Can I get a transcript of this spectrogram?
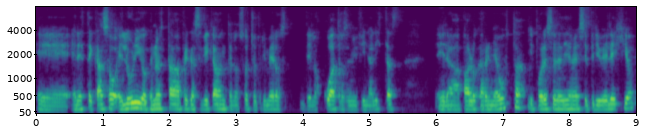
Eh, en este caso, el único que no estaba preclasificado entre los ocho primeros de los cuatro semifinalistas era Pablo Carreño Busta y por eso le dieron ese privilegio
